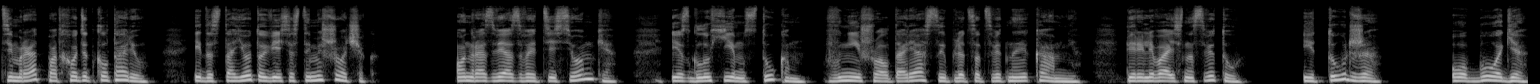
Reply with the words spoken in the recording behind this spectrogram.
Тимрад подходит к алтарю и достает увесистый мешочек. Он развязывает тесемки, и с глухим стуком в нишу алтаря сыплются цветные камни, переливаясь на свету. И тут же... О боги!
